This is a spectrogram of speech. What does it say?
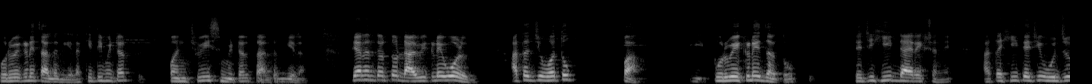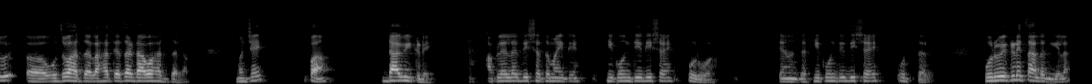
पूर्वेकडे चालत गेला. किती मीटर? पंचवीस मीटर चालत गेला. त्यानंतर तो डावीकडे वळून आता जेव्हा तो पा पूर्वेकडे जातो त्याची ही डायरेक्शन आहे. आता ही त्याची उजव उजवा हात झाला हा त्याचा डावा हात झाला. म्हणजे पा डावीकडे. आपल्याला दिशा तर माहिती आहे. ही कोणती दिशा आहे? पूर्व. त्यानंतर ही कोणती दिशा आहे? उत्तर. पूर्वेकडे चालत गेला.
